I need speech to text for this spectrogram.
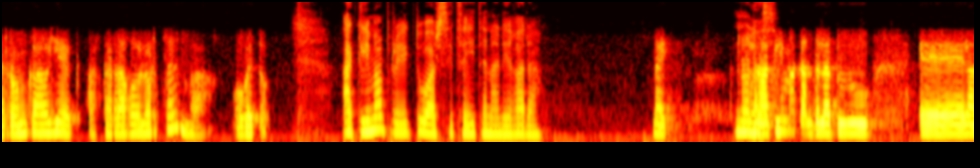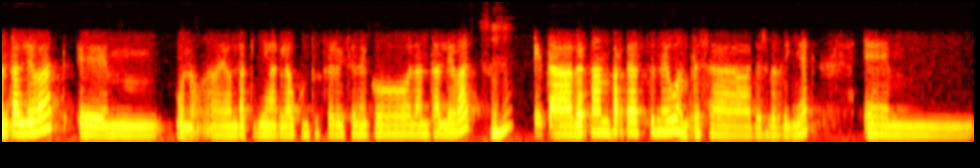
erronka horiek azkarrago lortzen, ba, hobeto. Aklima proiektua hitz egiten ari gara. Bai. Nola? Bueno, klimak antolatu du e, lantalde bat, em, bueno, ondakinak lau puntu zero izeneko lantalde bat, Mhm. eta bertan parte hartzen dugu enpresa desberdinek. Em,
